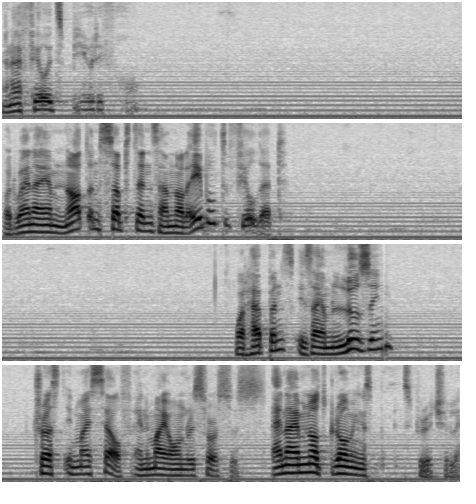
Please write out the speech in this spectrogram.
and I feel it's beautiful. But when I am not on substance, I'm not able to feel that. What happens is I am losing trust in myself and in my own resources. And I am not growing sp- spiritually.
